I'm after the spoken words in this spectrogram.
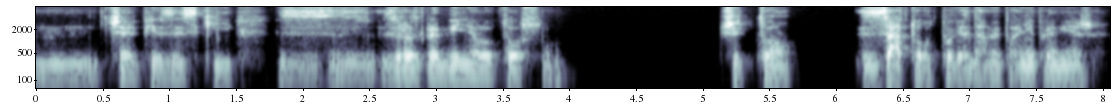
mm, czerpie zyski z, z rozgrabienia lotosu. Czy to za to odpowiadamy, panie premierze?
